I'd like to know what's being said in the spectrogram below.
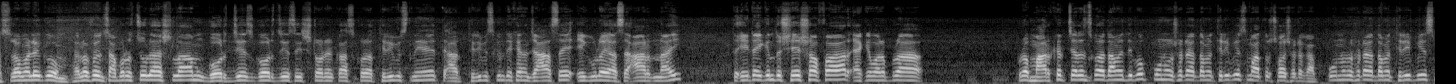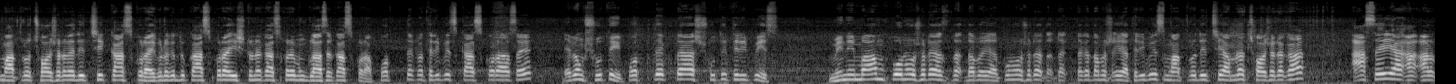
আসসালামু আলাইকুম। হ্যালো ফ্রেন্ডস আবারও চলে আসলাম গর্জেস গর্জেস স্টোনের কাজ করা থ্রি পিস নিয়ে। আর থ্রি পিস কিন্তু এখানে যা আছে, এগুলোই আছে, আর নাই। তো এটাই কিন্তু শেষ অফার একেবারে পুরো পুরো মার্কেট চ্যালেঞ্জ করা দামে দিব। পনেরোশো টাকা দামে থ্রি পিস মাত্র ছয়শো টাকা। পনেরোশো টাকা দামে থ্রি পিস মাত্র ছয়শো টাকা দিচ্ছি কাজ করা। এগুলো কিন্তু কাজ করা স্টোনের কাজ করা এবং গ্লাসের কাজ করা। প্রত্যেকটা থ্রি পিস কাজ করা আছে এবং সুতি, প্রত্যেকটা সুতি থ্রি পিস মিনিমাম পনেরোশো টাকা দামে, পনেরোশো টাকা দামে থ্রি পিস মাত্র দিচ্ছি আমরা ছয়শো টাকা। আছেই আর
